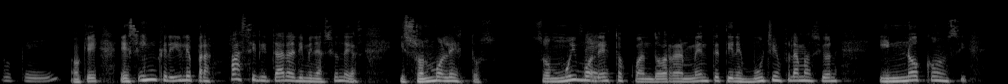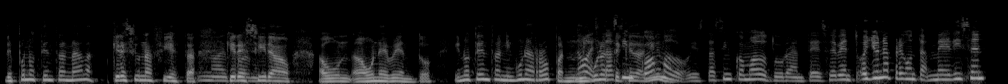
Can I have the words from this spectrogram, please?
Ok. Ok. Es increíble para facilitar la eliminación de gases. Y son molestos. Son muy molestos cuando realmente tienes mucha inflamación y no. Después no te entra nada. Quieres ir a una fiesta, quieres ir a, un, a un evento y no te entra ninguna ropa, no, ninguna estás te queda incómodo, y estás incómodo durante ese evento. Oye, una pregunta. Me dicen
